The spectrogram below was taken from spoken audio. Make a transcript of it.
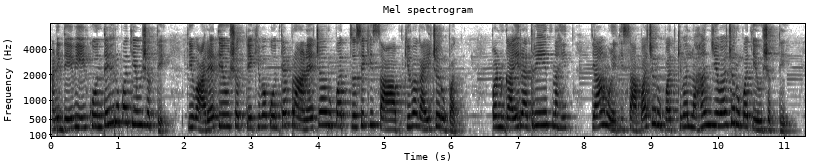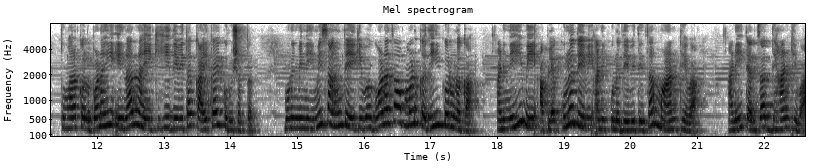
आणि देवी कोणत्याही रूपात येऊ शकते. ती वाऱ्यात येऊ शकते किंवा कोणत्या प्राण्याच्या रूपात जसे की साप किंवा गायीच्या रूपात. पण गायी रात्री येत नाहीत त्यामुळे ती सापाच्या रूपात किंवा लहान जीवाच्या रूपात येऊ शकते. तुम्हाला कल्पनाही येणार नाही की ही देविता काय काय करू शकतात. म्हणून मी नेहमी सांगते की भगवानाचा अपमान कधीही करू नका आणि नेहमी आपल्या कुलदेवी आणि कुलदेवतेचा मान ठेवा आणि त्यांचा ध्यान ठेवा.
